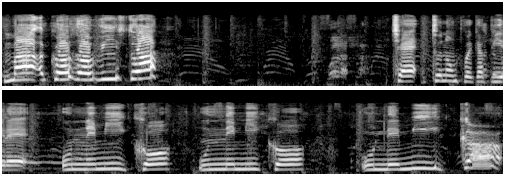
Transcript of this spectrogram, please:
Ma cosa ho visto? Ah! Cioè, tu non puoi capire un nemico, un nemico, un nemico, un Eh,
